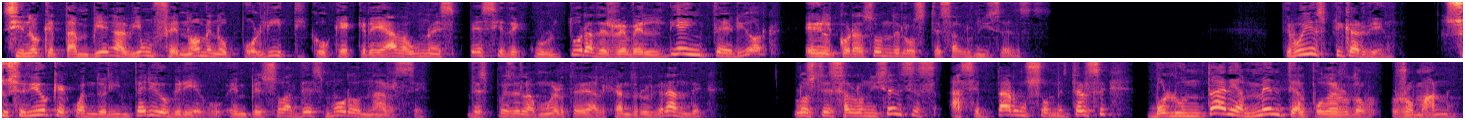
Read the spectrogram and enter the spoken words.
sino que también había un fenómeno político que creaba una especie de cultura de rebeldía interior en el corazón de los tesalonicenses. Te voy a explicar bien. Sucedió que cuando el imperio griego empezó a desmoronarse después de la muerte de Alejandro el Grande, los tesalonicenses aceptaron someterse voluntariamente al poder romano.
